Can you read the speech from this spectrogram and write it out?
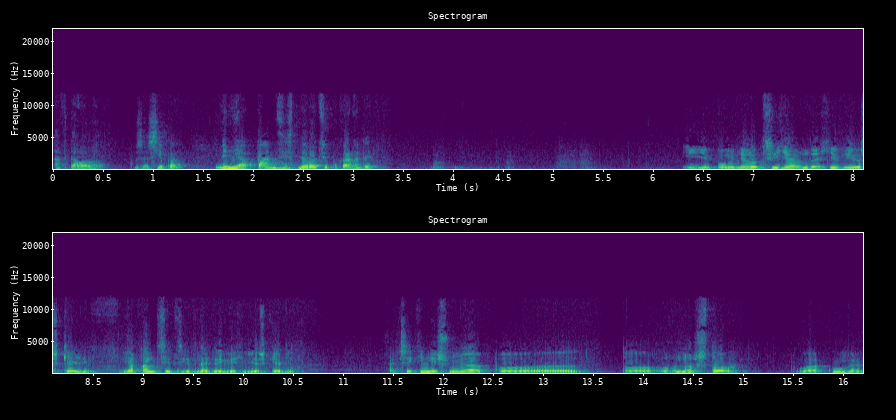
Αυτά όλα που σας είπα είναι μια απάντηση στην ερώτηση που κάνατε. Η επόμενη ερώτηση Γέροντα έχει δύο σκέλη. Η απάντησή της για την ακρίβεια έχει δύο σκέλη. Θα ξεκινήσουμε από το γνωστό που ακούμε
